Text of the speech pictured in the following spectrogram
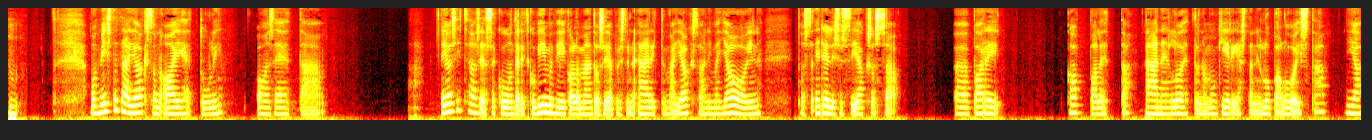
Hmm. Mutta mistä tämä jakson aihe tuli, on se, että jos itse asiassa kuuntelit, kun viime viikolla mä en tosiaan pystynyt äänittämään jaksoa, niin mä jaoin tuossa edellisessä jaksossa ö, pari kappaletta ääneen luettuna mun kirjastani Lupa loistaa. Ja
